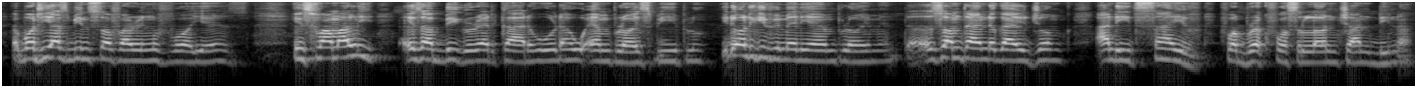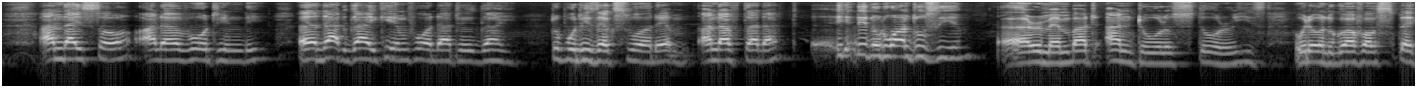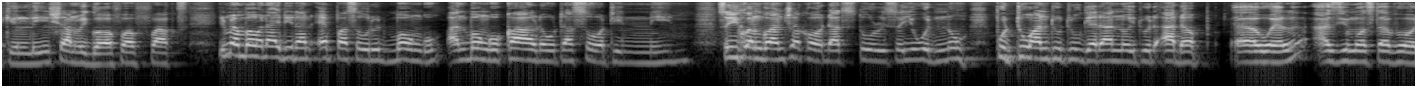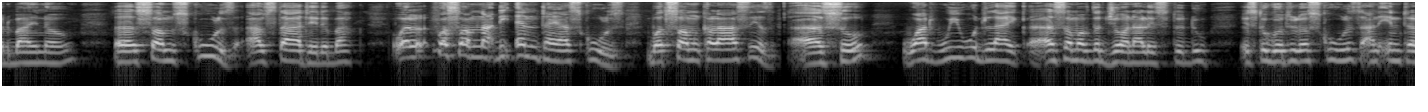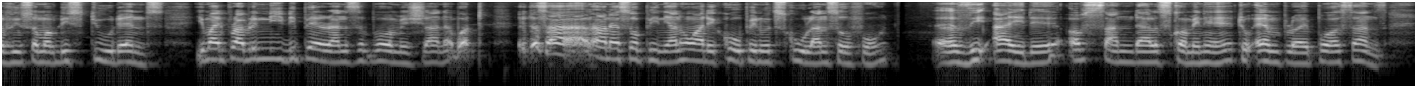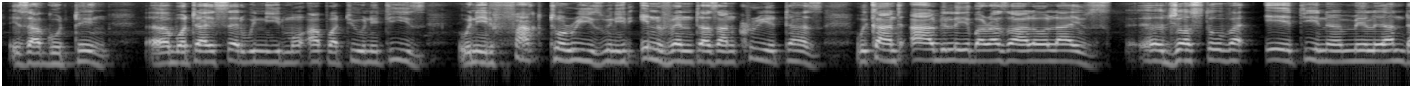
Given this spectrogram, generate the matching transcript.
but he has been suffering for years. His family is a big red card holder who employs people. He don't give him any employment. Uh, Sometimes the guy drunk and eats save for breakfast, lunch, and dinner. And I saw at a voting day, uh, that guy came for that uh, guy to put his ex for them. And after that, uh, he didn't want to see him. I remembered untold stories. We don't go off of speculation, we go off of facts. You remember when I did an episode with Bongo and Bongo called out a certain name? So you can go and check out that story so you would know. Put two and two together and know it would add up. Uh, well, as you must have heard by now, uh, some schools have started back. Well, for some, not the entire schools, but some classes. Uh, so, what we would like uh, some of the journalists to do is to go to the schools and interview some of the students. You might probably need the parents' permission, but it's just an honest opinion. How are they coping with school and so forth? Uh, the idea of Sandals coming here to employ persons is a good thing. Uh, but I said we need more opportunities we need factories. We need inventors and creators. We can't all be laborers all our lives. Uh, just over $18 million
